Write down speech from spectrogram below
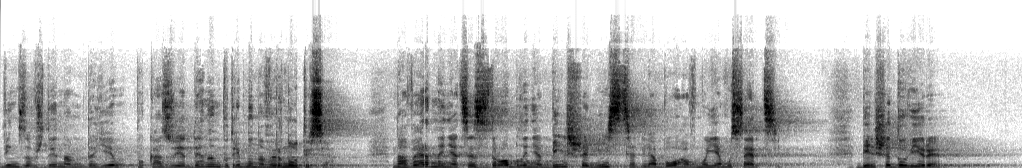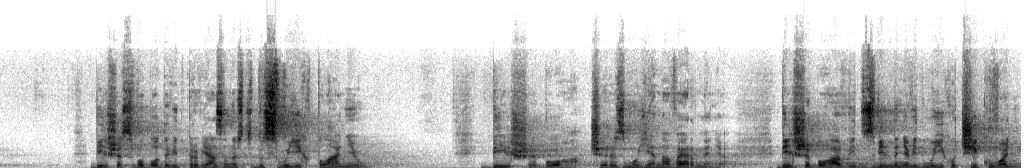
Він завжди нам дає, показує, де нам потрібно навернутися. Навернення це зроблення більше місця для Бога в моєму серці, більше довіри, більше свободи від прив'язаності до своїх планів, більше Бога через моє навернення, більше Бога від звільнення від моїх очікувань,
